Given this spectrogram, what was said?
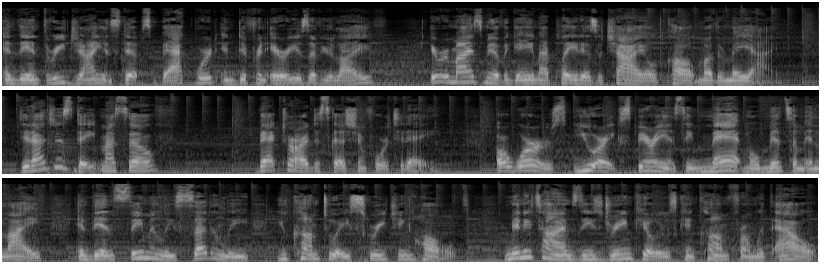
and then three giant steps backward in different areas of your life? It reminds me of a game I played as a child called Mother May I. Did I just date myself? Back to our discussion for today. Or worse, you are experiencing mad momentum in life, and then seemingly suddenly you come to a screeching halt. Many times, these dream killers can come from without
